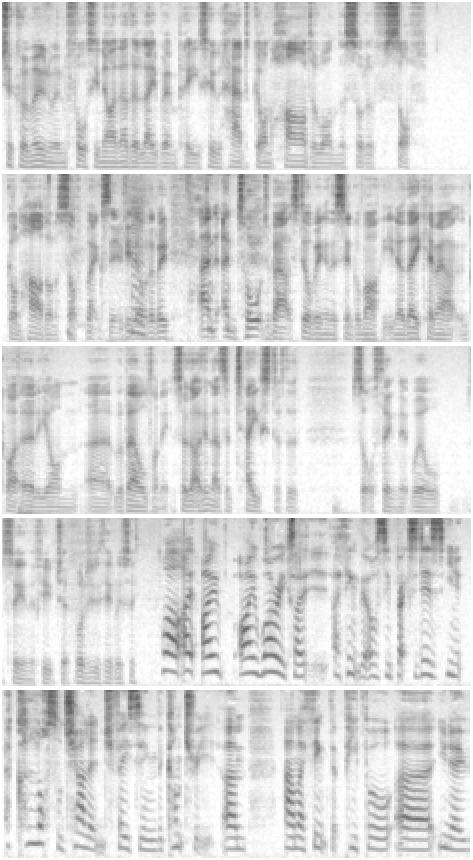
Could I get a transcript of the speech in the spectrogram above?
Chuka Umunna and 49 other Labour MPs who had gone harder on the sort of soft gone hard on a soft Brexit, if you know what I mean, and and talked about still being in the single market. You know, they came out and quite early on uh, rebelled on it. So I think that's a taste of the sort of thing that we'll see in the future. What do you think, Lucy? Well, I, I, I worry because I, I think that obviously Brexit is you know a colossal challenge facing the country, um, and I think that people uh, you know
